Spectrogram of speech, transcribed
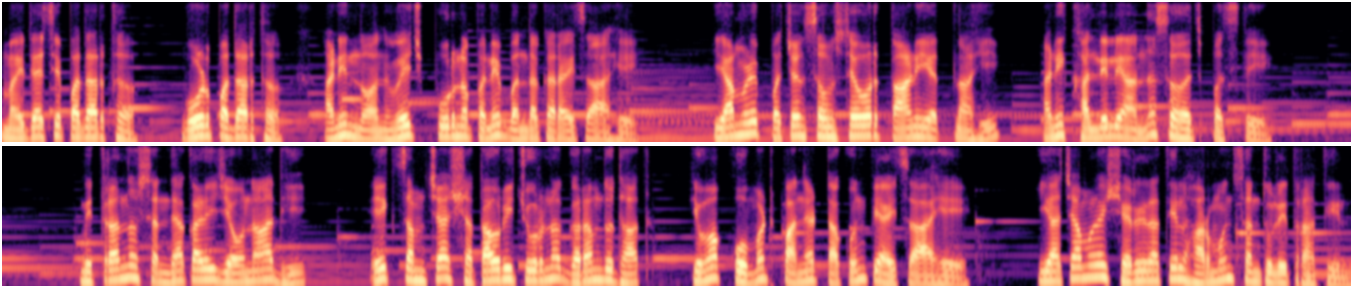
मैद्याचे पदार्थ गोड पदार्थ आणि नॉनव्हेज पूर्णपणे बंद करायचं आहे. यामुळे पचनसंस्थेवर ताण येत नाही आणि खाल्लेले अन्न सहज पचते. मित्रांनो संध्याकाळी जेवणाआधी एक चमचा शतावरी चूर्ण गरम दुधात किंवा कोमट पाण्यात टाकून प्यायचं आहे. याच्यामुळे शरीरातील हार्मोन संतुलित राहतील.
